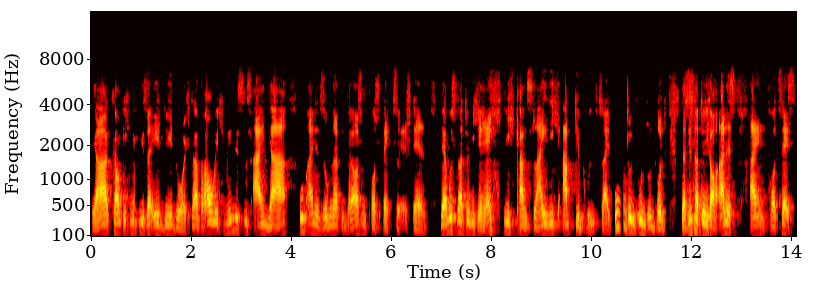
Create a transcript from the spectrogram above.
Ja, komme ich mit dieser Idee durch? Dann brauche ich mindestens ein Jahr, um einen sogenannten Börsenprospekt zu erstellen. Der muss natürlich rechtlich, kanzleilich abgeprüft sein und, und, und, und, und. Das ist natürlich auch alles ein Prozess.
